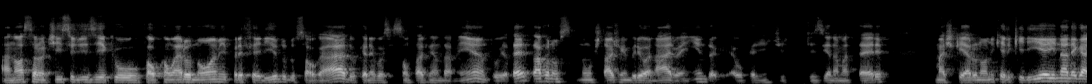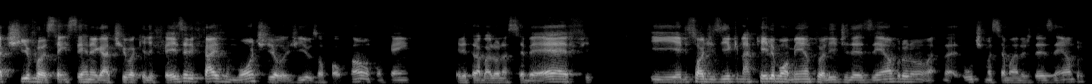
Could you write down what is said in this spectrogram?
A nossa notícia dizia que o Falcão era o nome preferido do Salgado, que a negociação estava em andamento, e até estava num, num estágio embrionário ainda, é o que a gente dizia na matéria mas que era o nome que ele queria. E na negativa, sem ser negativa que ele fez, ele faz um monte de elogios ao Falcão, com quem ele trabalhou na CBF. E ele só dizia que naquele momento ali de dezembro, última semana de dezembro,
